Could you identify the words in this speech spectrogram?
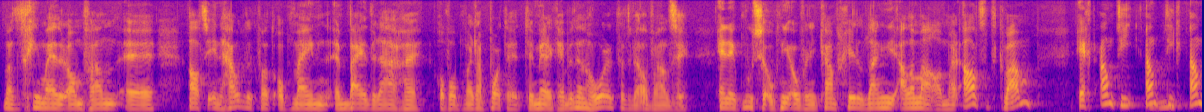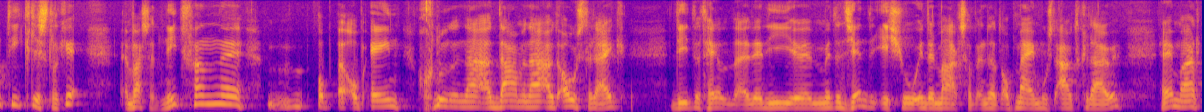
Want het ging mij erom van, uh, als ze inhoudelijk wat op mijn eh, bijdrage of op mijn rapporten te merken hebben, dan hoor ik dat wel van ze. En ik moet ze ook niet over een kamp schelen, lang niet allemaal. Maar als het kwam, echt anti, anti, anti-christelijke, was het niet van uh, op, op één groene na, dame na uit Oostenrijk die, dat heel, die met een gender issue in de maak zat en dat op mij moest uitkruien. Hè, maar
